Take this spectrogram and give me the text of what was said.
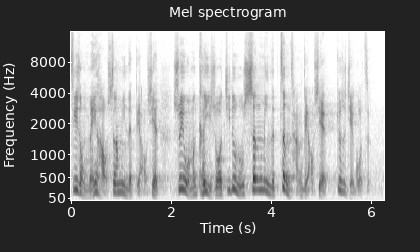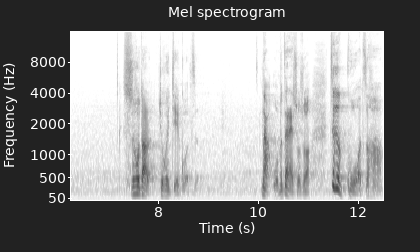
是一种美好生命的表现。所以，我们可以说，基督徒生命的正常表现就是结果子。时候到了，就会结果子。那我们再来说说这个果子哈，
